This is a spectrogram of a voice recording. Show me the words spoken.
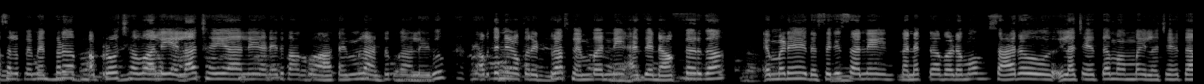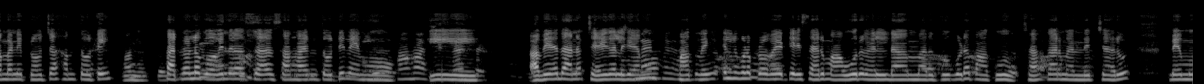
అసలు మేము ఎక్కడ అప్రోచ్ అవ్వాలి ఎలా చేయాలి అనేది మాకు ఆ టైంలో అర్థం కాలేదు. కాకపోతే నేను ఒక రెడ్ క్రాస్ మెంబర్ని యాజ్ ఏ డాక్టర్గా ఎమ్మడే దశగిరి కనెక్ట్ అవ్వడము సారు ఇలా చేద్దామమ్మ ఇలా చేద్దామని ప్రోత్సాహం తోటి కర్నూలు గోవిందరాజు సార్ సహాయం తోటి మేము ఈ అవయదానం చేయగలిగాము. మాకు వెహికల్ కూడా ప్రొవైడ్ చేశారు. మా ఊరు వెళ్ళడం వరకు కూడా మాకు సహకారం అందించారు. మేము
